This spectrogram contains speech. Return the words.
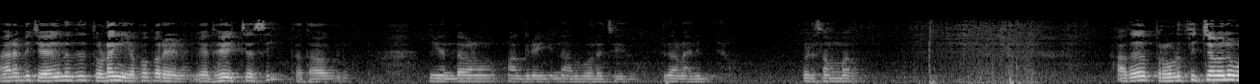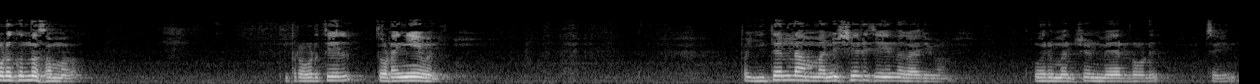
ആരംഭിച്ച് ഏകനത് തുടങ്ങി. അപ്പൊ പറയണം യഥേച്ഛസി തഥാഗുരു നീ എന്താണോ ആഗ്രഹിക്കുന്നത് അതുപോലെ ചെയ്തു. ഇതാണ് അനിജ്ഞ. ഒരു സമ്മതം. അത് പ്രവർത്തിച്ചവന് കൊടുക്കുന്ന സമ്മതം. പ്രവൃത്തിയിൽ തുടങ്ങിയവൻ അപ്പൊ ഇതെല്ലാം മനുഷ്യർ ചെയ്യുന്ന കാര്യമാണ്. ഒരു മനുഷ്യൻ മേലോട് ചെയ്യുന്നു.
